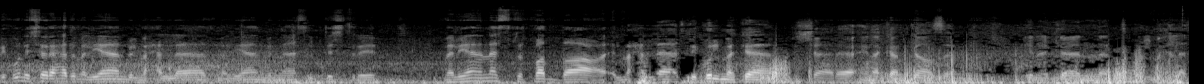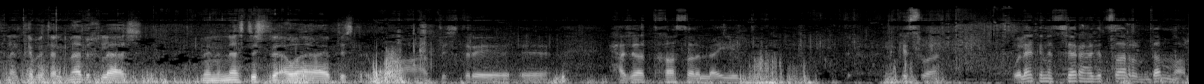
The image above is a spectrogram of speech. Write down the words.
بيكون الشارع هذا مليان بالمحلات مليان بالناس اللي بتشتري مليان الناس بتتبضع المحلات في كل مكان. في الشارع هنا كان كاظم هنا كان كل المحلات هنا الكابيتال ما بخلاش من الناس تشتري أواعي بتشتري بضاعة بتشتري آه، حاجات خاصة للعيد. كسوة. ولكن الشارع قد صار مدمر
